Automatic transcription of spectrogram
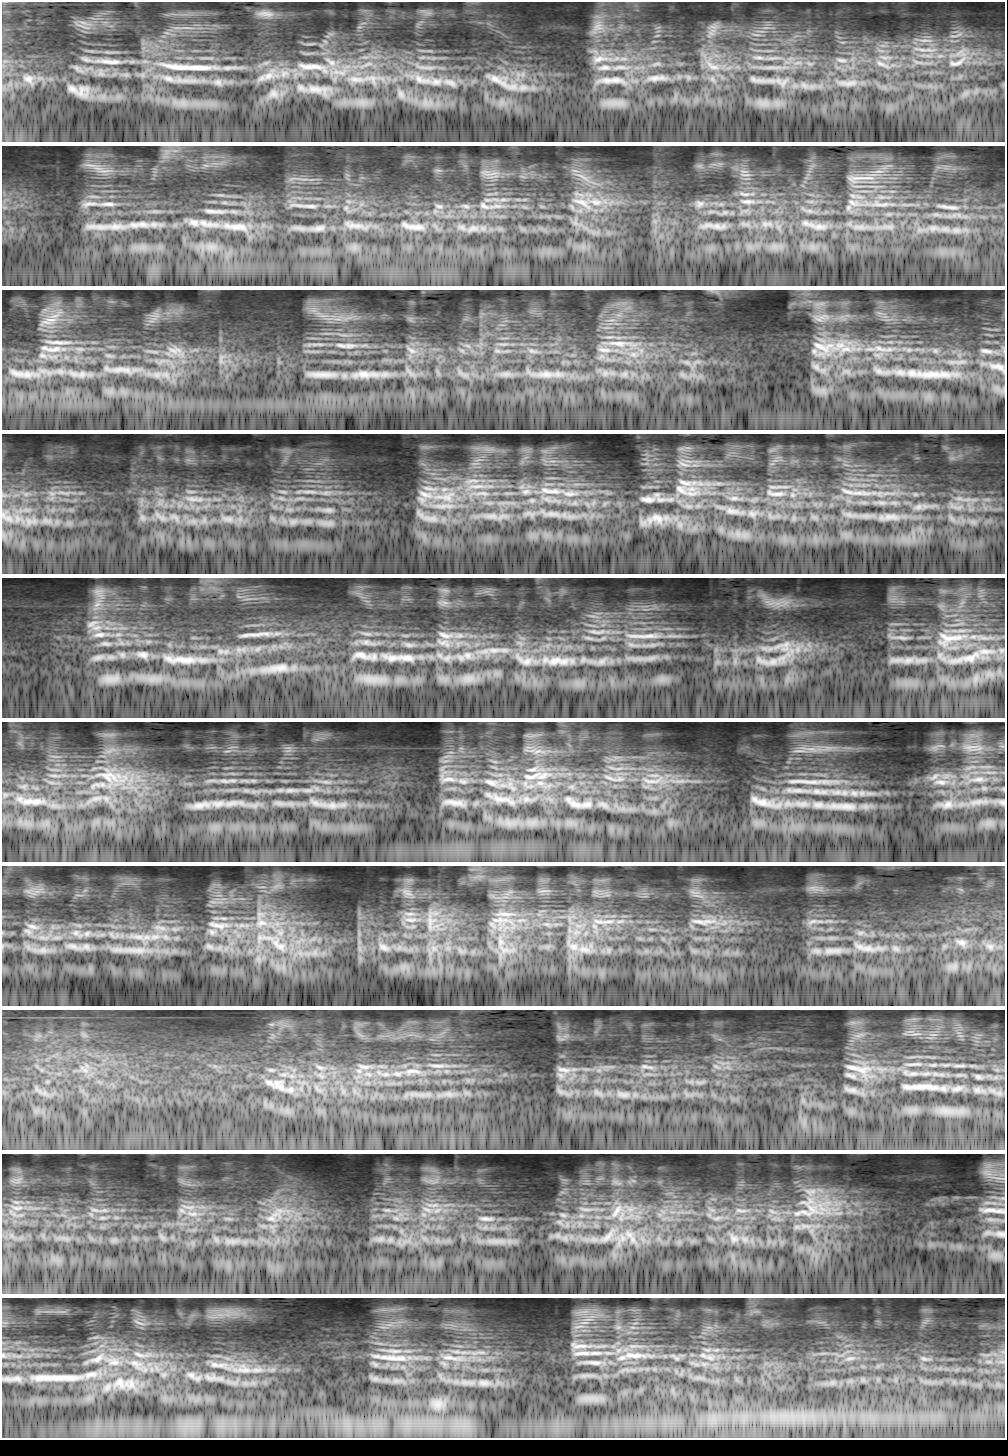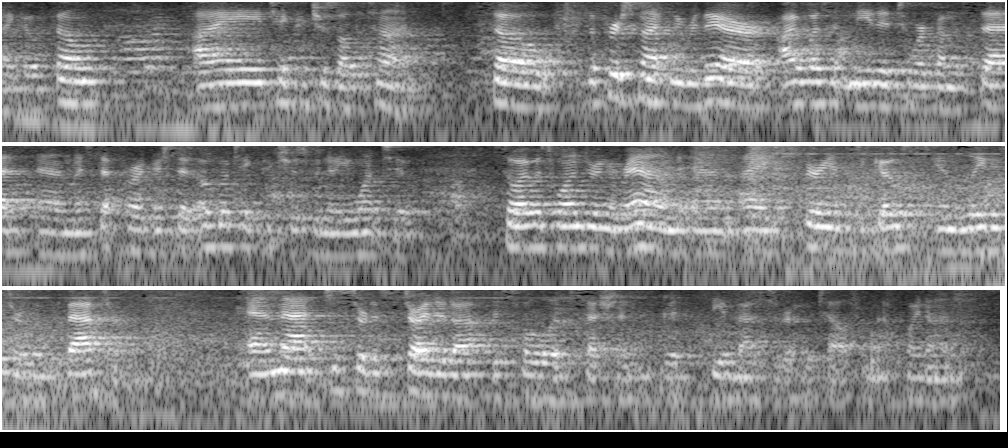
first experience was April of 1992. I was working part-time on a film called Hoffa, and we were shooting um, some of the scenes at the Ambassador Hotel. And it happened to coincide with the Rodney King verdict and the subsequent Los Angeles riots, which shut us down in the middle of filming one day because of everything that was going on. So I, I got a, sort of fascinated by the hotel and the history. I had lived in Michigan in the mid-70s when Jimmy Hoffa disappeared. And so I knew who Jimmy Hoffa was. And then I was working on a film about Jimmy Hoffa, who was an adversary politically of Robert Kennedy, who happened to be shot at the Ambassador Hotel. And things just, the history just kind of kept putting itself together, and I just started thinking about the hotel. But then I never went back to the hotel until 2004, when I went back to go work on another film called Must Love Dogs. And we were only there for three days, but um, I, I like to take a lot of pictures, and all the different places that I go film, I take pictures all the time. So the first night we were there, I wasn't needed to work on the set, and my set partner said, oh, go take pictures, we know you want to. So I was wandering around, and I experienced a ghost in the ladies' room of the bathroom. And that just sort of started off this whole obsession with the Ambassador Hotel from that point on.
